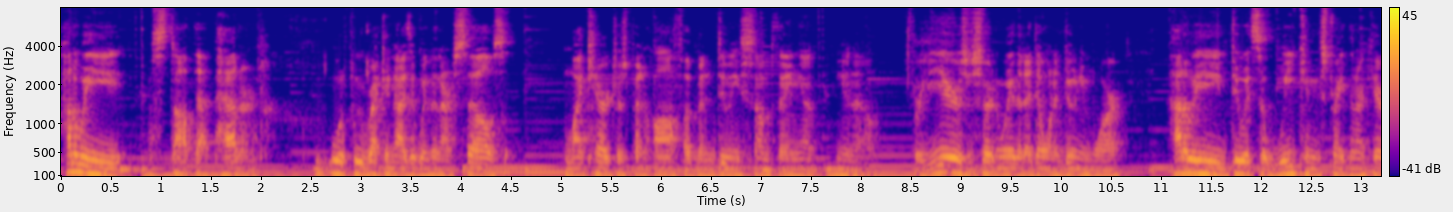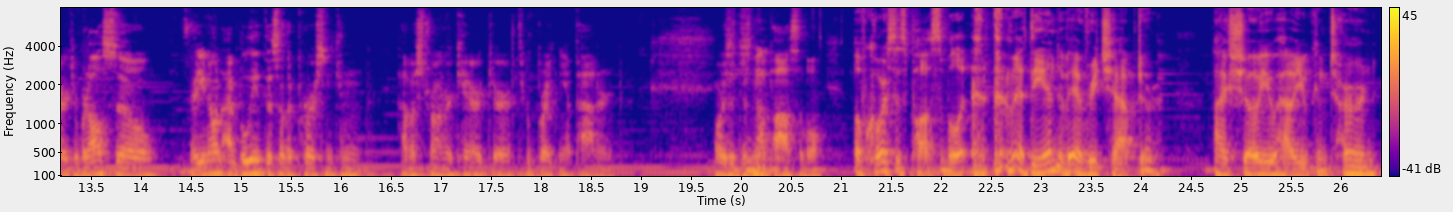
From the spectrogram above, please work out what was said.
How do we stop that pattern? If we recognize it within ourselves, my character's been off, I've been doing something, you know, for years a certain way that I don't want to do anymore. How do we do it so we can strengthen our character, but also say, you know what, I believe this other person can have a stronger character through breaking a pattern? Or is it just not possible? Of course, it's possible. At the end of every chapter, I show you how you can turn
